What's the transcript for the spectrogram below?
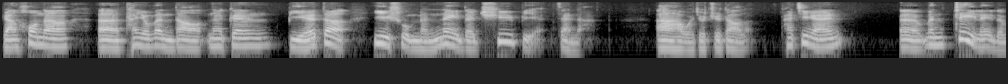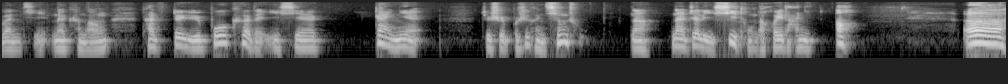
然后呢？呃，他又问到，那跟别的艺术门类的区别在哪？啊，我就知道了。他既然，呃，问这类的问题，那可能他对于播客的一些概念，就是不是很清楚。那那这里系统的回答你啊，呃，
